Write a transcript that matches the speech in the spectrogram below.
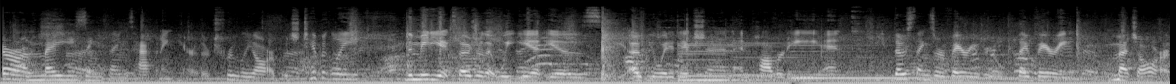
There are amazing things happening here. There truly are, which typically the media exposure that we get is opioid addiction and poverty, and those things are very real. They very much are,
